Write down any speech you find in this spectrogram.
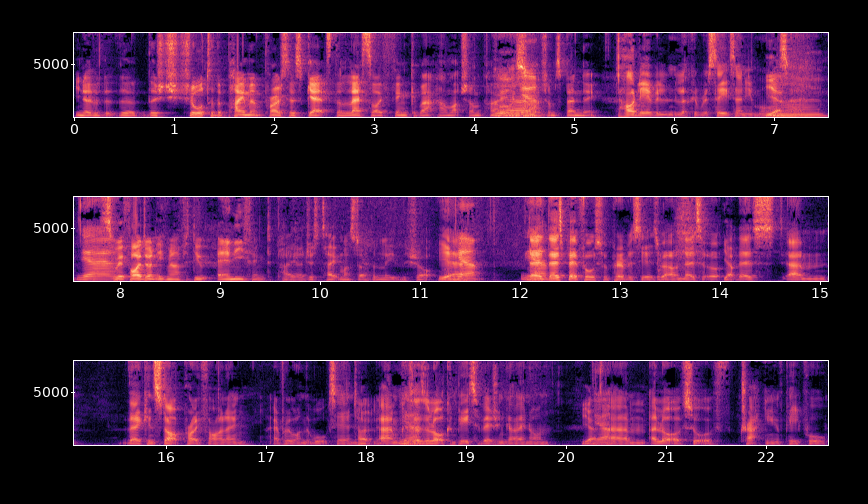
You know, the, the the shorter the payment process gets, the less I think about how much I'm paying, course. how much I'm spending. hardly even look at receipts anymore. Yeah. so- Yeah. So if I don't even have to do anything to pay, I just take my stuff and leave the shop. yeah. yeah. There, there's pitfalls for privacy as well, and there's uh, Yep. there's um, they can start profiling everyone that walks in because Totally. Yeah. there's a lot of computer vision going on. Yeah. Yeah. um, a lot of sort of tracking of people.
